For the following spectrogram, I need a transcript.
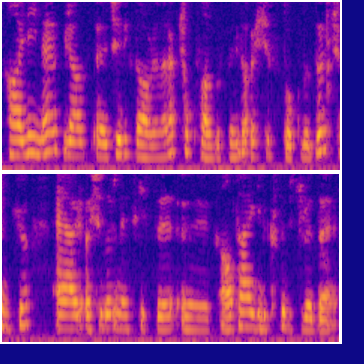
Haliyle biraz e, çevik davranarak çok fazla sayıda aşı stokladı. Çünkü eğer aşıların etkisi e, 6 ay gibi kısa bir sürede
